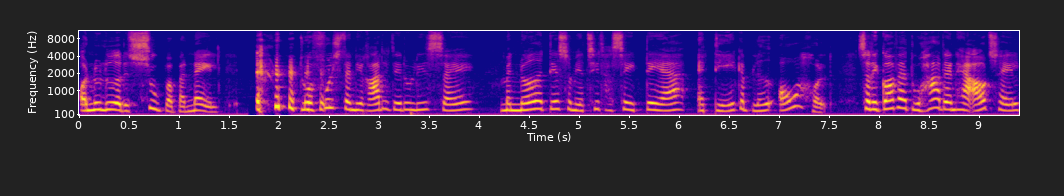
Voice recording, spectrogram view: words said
Og nu lyder det super banalt. Du har fuldstændig ret i det, du lige sagde. Men noget af det, som jeg tit har set, det er, at det ikke er blevet overholdt. Så det kan godt være, at du har den her aftale,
